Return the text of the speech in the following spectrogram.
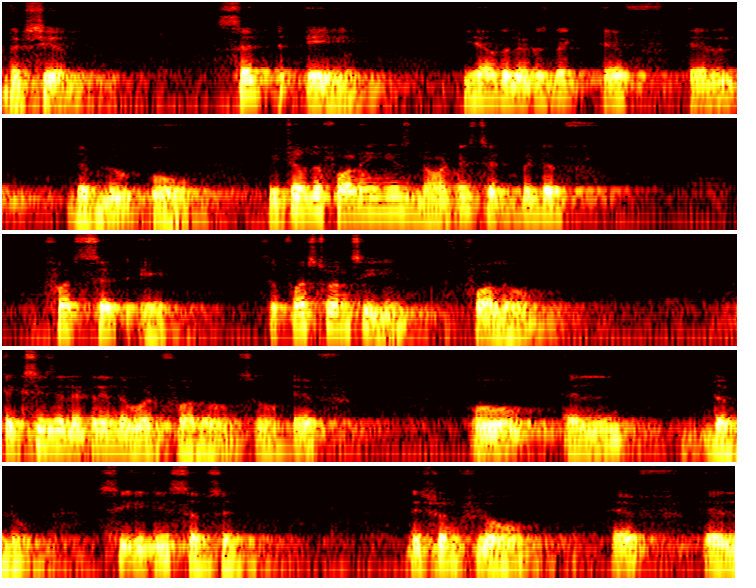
Next here. Set a we have the letters like F, L, W, O. Which of the following is not a set builder for set A? So first one see follow. X is a letter in the word follow. So F, O, L, W. See it is subset. This one flow F, L,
